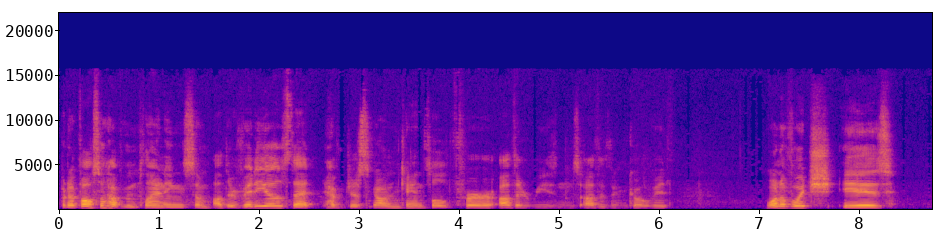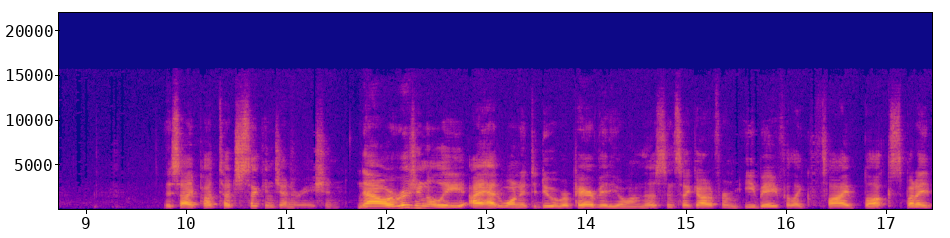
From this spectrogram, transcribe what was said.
But I've also have been planning some other videos that have just gotten cancelled for other reasons other than COVID. One of which is this iPod Touch second generation. Now, originally, I had wanted to do a repair video on this since I got it from eBay for like five bucks, but I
